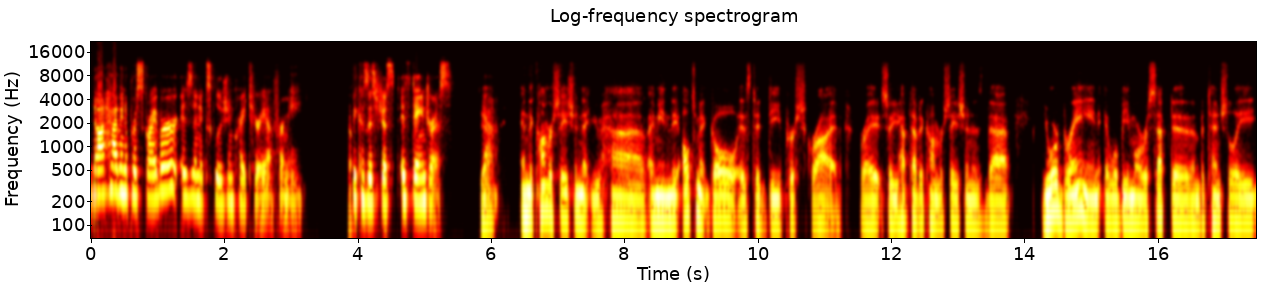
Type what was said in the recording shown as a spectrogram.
not having a prescriber is an exclusion criteria for me Yeah. because it's just it's dangerous Yeah. yeah and the conversation that you have i mean the ultimate goal is to de-prescribe right so you have to have the conversation is that your brain it will be more receptive and potentially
